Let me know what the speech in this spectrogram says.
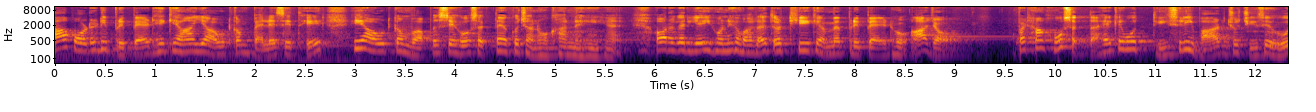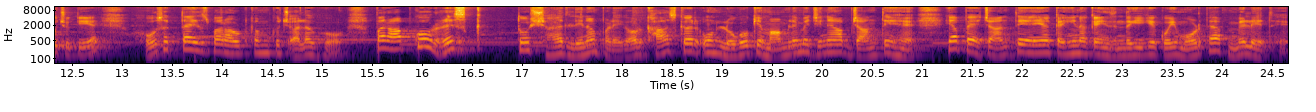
आप ऑलरेडी प्रिपेयर्ड है कि हाँ ये आउटकम पहले से थे। ये आउटकम वापस से हो सकते हैं, कुछ अनोखा नहीं है। और अगर यही होने वाला है तो ठीक है, मैं प्रिपेयर्ड हूँ, आ जाओ। बट हाँ हो सकता है कि वो तीसरी बार जो चीज़ें हो चुकी है हो सकता है इस बार आउटकम कुछ अलग हो, पर आपको रिस्क तो शायद लेना पड़ेगा और ख़ासकर उन लोगों के मामले में जिन्हें आप जानते हैं या पहचानते हैं या कहीं ना कहीं ज़िंदगी के कोई मोड़ पे आप मिले थे।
